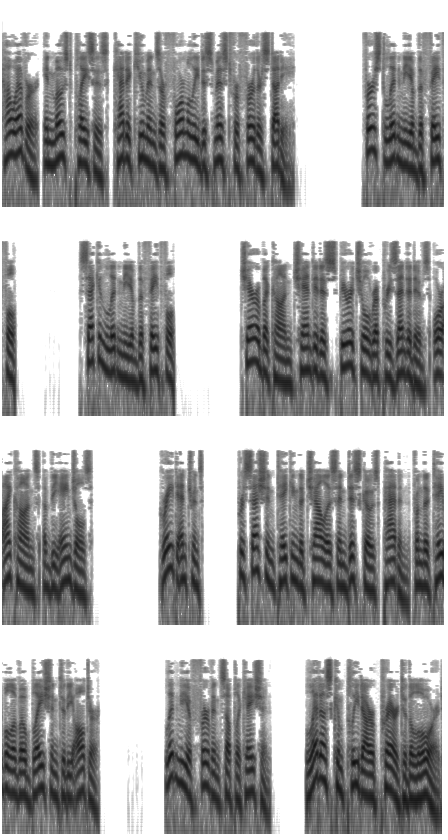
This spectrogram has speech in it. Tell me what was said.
However, in most places, catechumens are formally dismissed for further study. First Litany of the Faithful Second Litany of the Faithful Cherubicon chanted as spiritual representatives or icons of the angels Great Entrance Procession taking the chalice and diskos from the table of oblation to the altar Litany of fervent supplication. Let us complete our prayer to the Lord.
